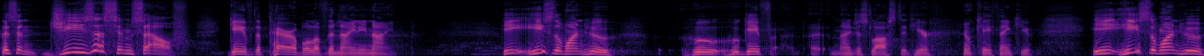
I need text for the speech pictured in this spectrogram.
Listen, Jesus himself gave the parable of the 99. He, he's the one who, who, who gave, uh, I just lost it here. Okay, thank you. He, he's the one who,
